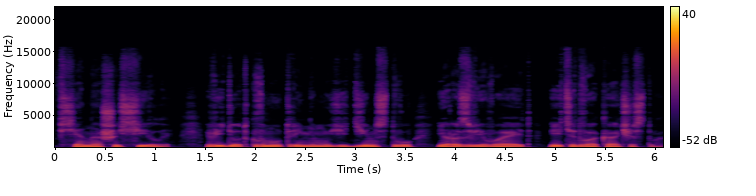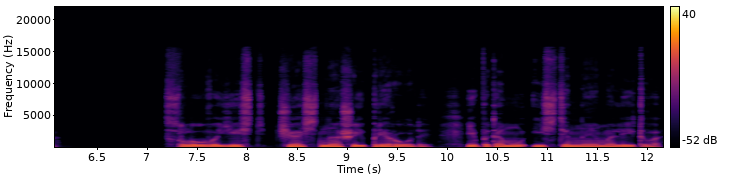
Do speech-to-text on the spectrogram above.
все наши силы, ведет к внутреннему единству и развивает эти два качества. Слово есть часть нашей природы, и потому истинная молитва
